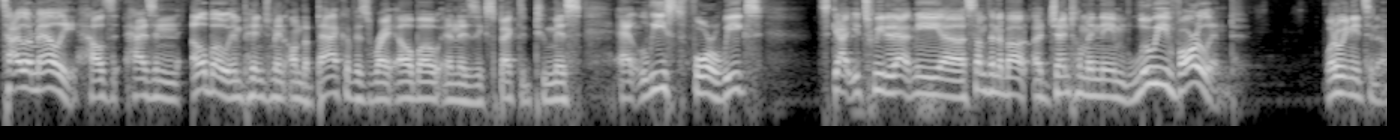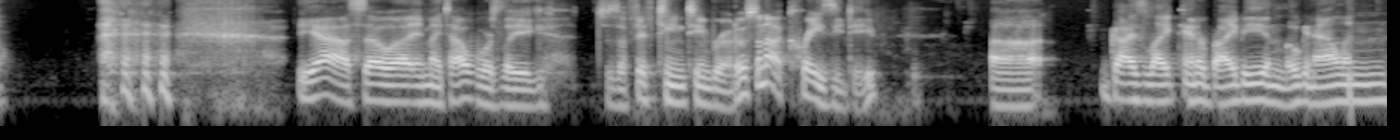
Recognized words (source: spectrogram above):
Tyler Mahle has, has an elbow impingement on the back of his right elbow and is expected to miss at least four weeks. Scott, you tweeted at me uh, something about a gentleman named Louie Varland. What do we need to know? Yeah, so uh, in my Tout Wars League, which is a 15 team roto, so not crazy deep. Uh, guys like Tanner Bibee and Logan Allen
